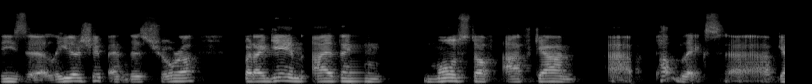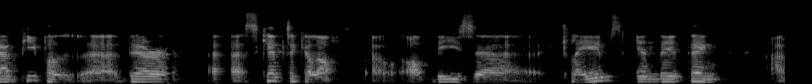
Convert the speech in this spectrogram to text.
these uh, leadership and this shura. But again i think most of afghan uh, publics uh, afghan people uh, they're skeptical of of these uh, claims, and they think uh,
